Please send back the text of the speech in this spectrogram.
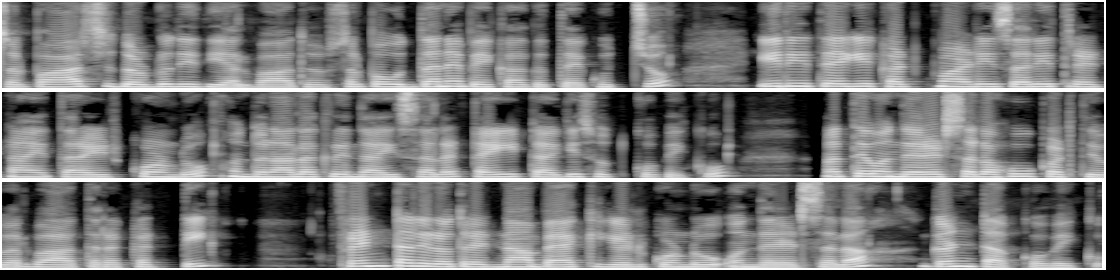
ಸ್ವಲ್ಪ ಆರ್ಚ್ ದೊಡ್ಡದಿದೆಯಲ್ವಾ, ಅದು ಸ್ವಲ್ಪ ಉದ್ದನೇ ಬೇಕಾಗುತ್ತೆ ಕುಚ್ಚು. ಈ ರೀತಿಯಾಗಿ ಕಟ್ ಮಾಡಿ ಸರಿ ಥ್ರೆಡ್ನ ಈ ಥರ ಇಟ್ಕೊಂಡು ಒಂದು ನಾಲ್ಕರಿಂದ ಐದು ಸಲ ಟೈಟಾಗಿ ಸುತ್ಕೋಬೇಕು. ಮತ್ತೆ ಒಂದೆರಡು ಸಲ ಹೂ ಕಟ್ತೀವಲ್ವಾ, ಆ ಥರ ಕಟ್ಟಿ ಫ್ರಂಟಲ್ಲಿರೋ ಥ್ರೆಡ್ನ ಬ್ಯಾಕಿಗೆ ಎಳ್ಕೊಂಡು ಒಂದೆರಡು ಸಲ ಗಂಟು ಹಾಕ್ಕೋಬೇಕು.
